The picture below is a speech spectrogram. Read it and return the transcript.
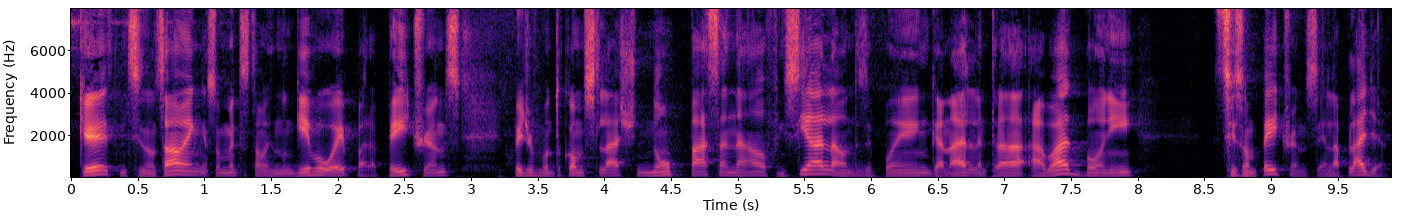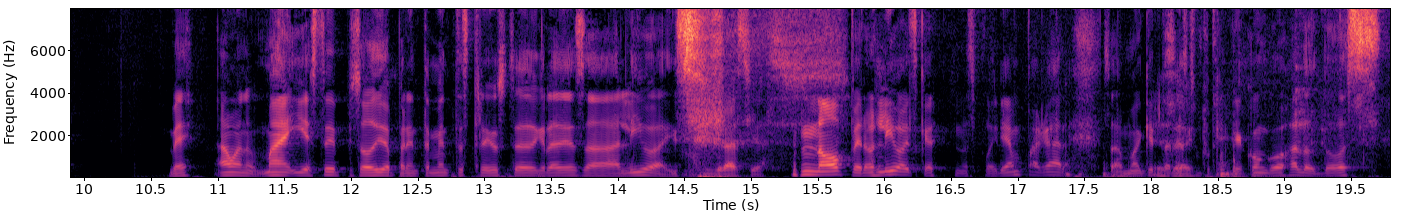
Que, si no saben, en este momento estamos haciendo un giveaway para Patreons. Patreon.com slash no pasa nada oficial, a donde se pueden ganar la entrada a Bad Bunny si son Patrons en la playa. ¿Ve? Ah, bueno, mae, y este episodio aparentemente es traído a ustedes gracias a Levi's. Gracias. no, pero Levi's que nos podrían pagar. O sea, vamos a quitar esto porque qué congoja los dos.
